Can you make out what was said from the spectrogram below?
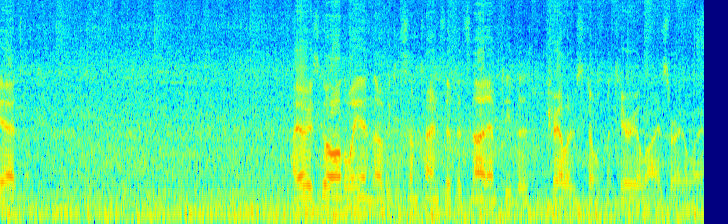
Yeah, it's. I always go all the way in though because sometimes if it's not empty the trailers don't materialize right away.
